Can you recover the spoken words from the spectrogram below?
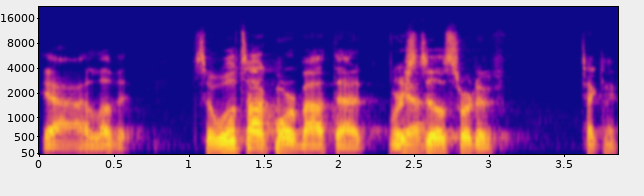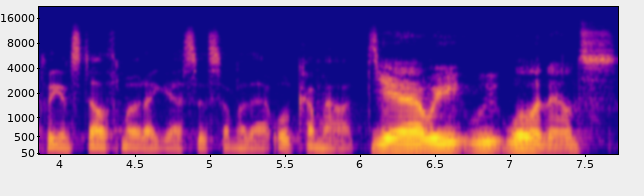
yeah, I love it. So we'll talk more about that. We're Yeah. still sort of technically in stealth mode, I guess, as some of that will come out. Yeah, we, we will announce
